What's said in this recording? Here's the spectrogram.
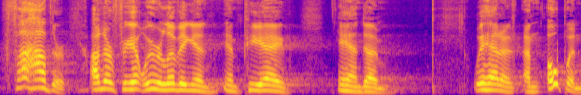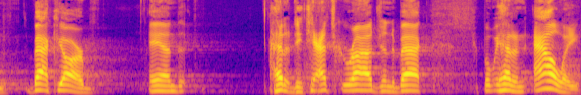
Father. I'll never forget, we were living in, in PA and um, we had a, an open backyard and had a detached garage in the back, but we had an alley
